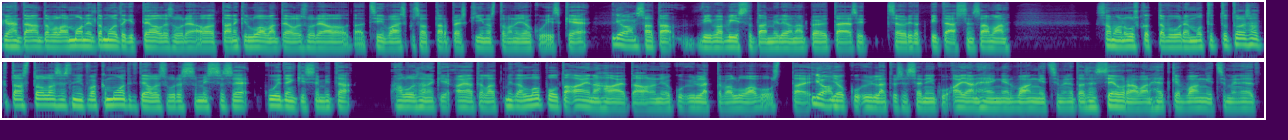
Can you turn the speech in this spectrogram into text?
kyllähän tämä on tavallaan monilta muiltakin teollisuuden aloilta, ainakin luovan teollisuuden aloilta, että siinä vaiheessa, kun sä oot tarpeeksi kiinnostava, niin joku iskee Joo. 100-500 miljoonaa pöytää ja sitten sä yrität pitää sen saman, saman uskottavuuden, mutta toisaalta taas tuollaisessa niin vaikka muotiteollisuudessa, missä se kuitenkin se, mitä haluaisin ainakin ajatella, että mitä lopulta aina haetaan on joku yllättävä luovuus tai Joo. joku yllätys ja se niin kuin ajan hengen vangitseminen tai sen seuraavan hetken vangitseminen. Että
